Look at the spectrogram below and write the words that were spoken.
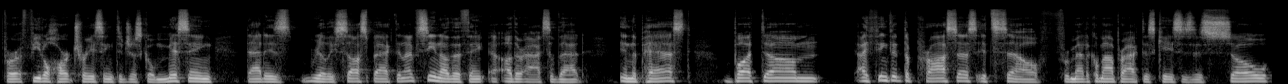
for a fetal heart tracing to just go missing, that is really suspect. And I've seen other thing, other acts of that in the past. But um, I think that the process itself for medical malpractice cases is so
